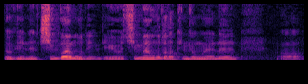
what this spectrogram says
여기 있는 짐벌 모드인데요. 이 짐벌 모드 같은 경우에는 어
